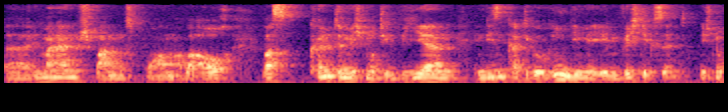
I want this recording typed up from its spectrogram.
äh, in meiner Entspannungsform, aber auch, was könnte mich motivieren in diesen Kategorien, die mir eben wichtig sind. Nicht nur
